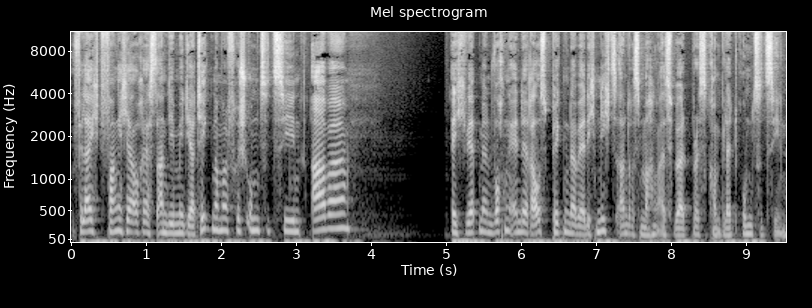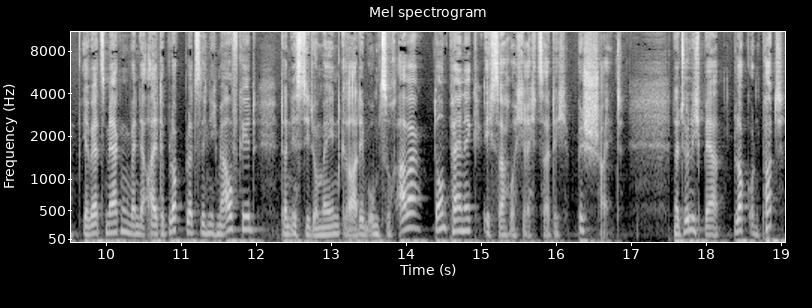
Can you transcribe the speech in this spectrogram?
Vielleicht fange ich ja auch erst an, die Mediathek nochmal frisch umzuziehen. Aber ich werde mir ein Wochenende rauspicken, da werde ich nichts anderes machen, als WordPress komplett umzuziehen. Ihr werdet es merken, wenn der alte Blog plötzlich nicht mehr aufgeht, dann ist die Domain gerade im Umzug. Aber don't panic, ich sage euch rechtzeitig Bescheid. Natürlich per Blog und Pod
